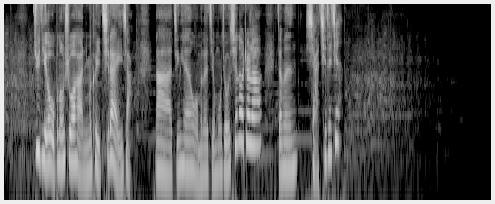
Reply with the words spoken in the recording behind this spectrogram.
具体的我不能说哈，你们可以期待一下。那今天我们的节目就先到这儿啦，咱们下期再见。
